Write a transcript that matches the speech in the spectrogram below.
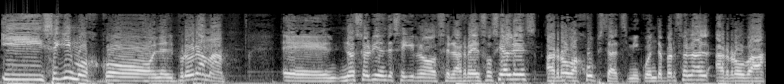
Y seguimos con el programa. Eh, no se olviden de seguirnos en las redes sociales, arroba Hubstats, mi cuenta personal, arroba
